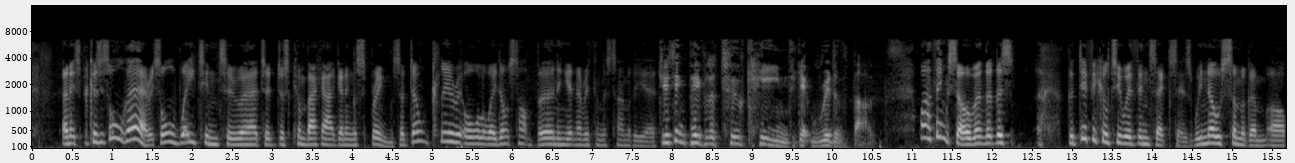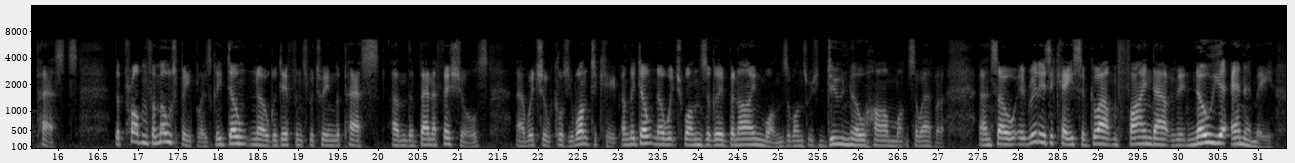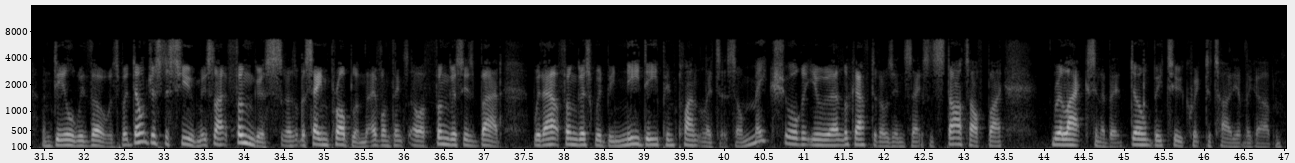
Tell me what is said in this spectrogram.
and it's because it's all there. It's all waiting to uh, to just come back out getting a spring. So don't clear it all away. Don't start burning it and everything this time of the year. Do you think people are too keen to get rid of bugs? Well, I think so. But th- there's the difficulty with insects is we know some of them are pests. The problem for most people is they don't know the difference between the pests and the beneficials, uh, which of course you want to keep, and they don't know which ones are the benign ones, the ones which do no harm whatsoever. And so it really is a case of go out and find out, know your enemy and deal with those. But don't just assume. It's like fungus, uh, the same problem that everyone thinks, oh, fungus is bad. Without fungus, we'd be knee deep in plant litter. So make sure that you uh, look after those insects and start off by relaxing a bit. Don't be too quick to tidy up the garden.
